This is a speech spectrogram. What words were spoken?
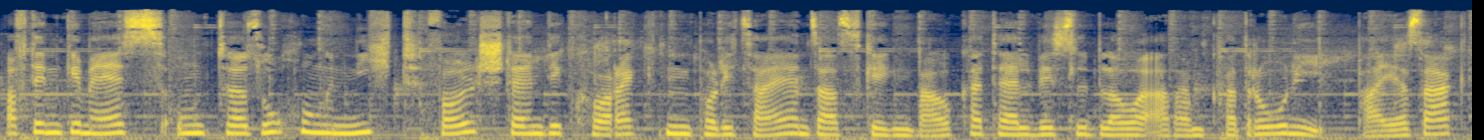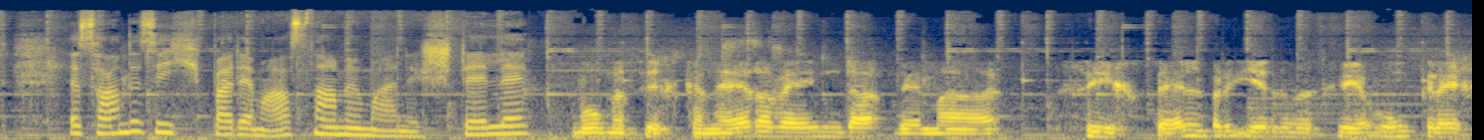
auf den gemäß Untersuchungen nicht vollständig korrekten Polizeieinsatz gegen Baukartell-Whistleblower Adam Quadroni. Peyer sagt, es handelt sich bei der Maßnahme um eine Stelle, wo man sich kann herwenden kann, wenn man sich selber irgendwie ungerecht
